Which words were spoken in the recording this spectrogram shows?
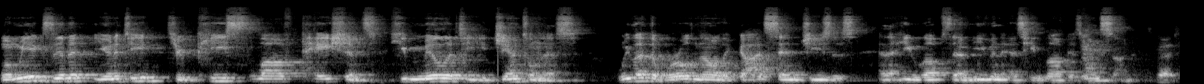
When we exhibit unity through peace, love, patience, humility, gentleness, we let the world know that God sent Jesus and that he loves them even as he loved his own son. Good.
